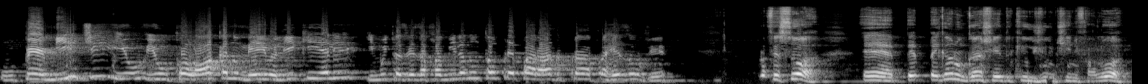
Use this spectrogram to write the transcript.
o permite e o, e o, coloca no meio ali que ele e muitas vezes a família não estão preparado para resolver. Professor, é, pegando um gancho aí do que o Juntini falou,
